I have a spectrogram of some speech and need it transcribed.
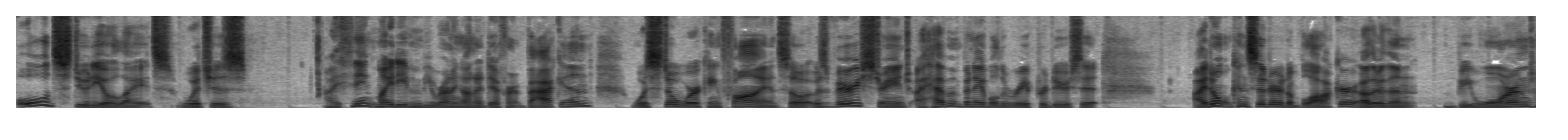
old studio lights, which is I think might even be running on a different back end, was still working fine. So it was very strange. I haven't been able to reproduce it. I don't consider it a blocker other than be warned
